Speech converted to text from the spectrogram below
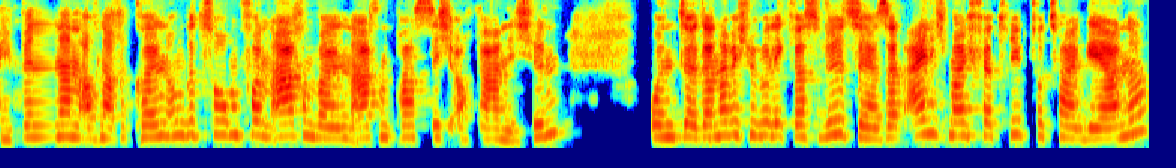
Ich bin dann auch nach Köln umgezogen von Aachen, weil in Aachen passte ich auch gar nicht hin. Und äh, dann habe ich mir überlegt, was willst du? Er sagt, eigentlich mache ich Vertrieb total gerne,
